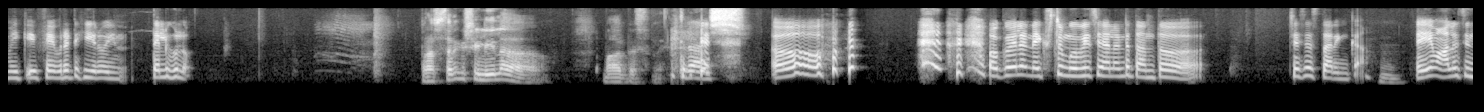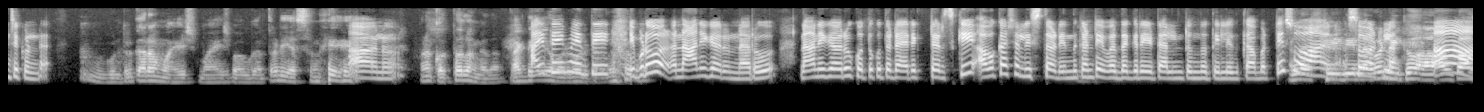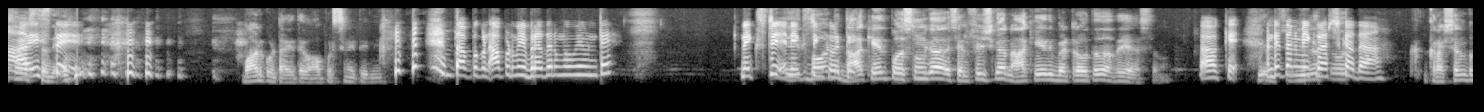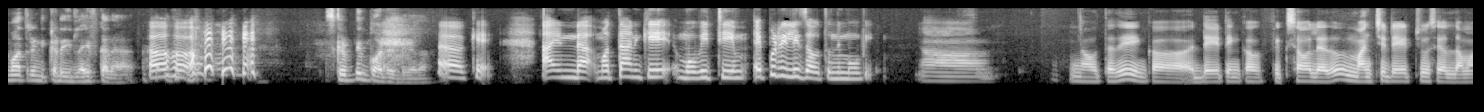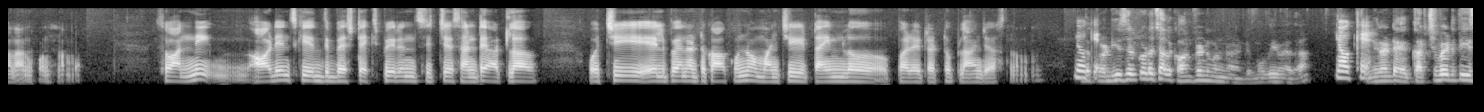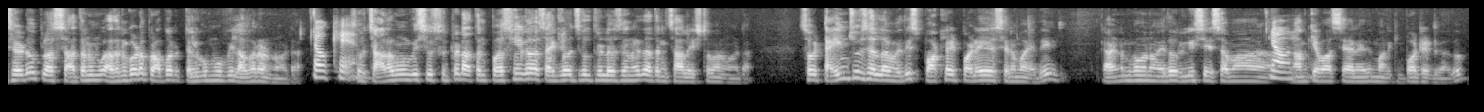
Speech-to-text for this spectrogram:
మీకు ఫేవరెట్ హీరోయిన్ తెలుగులో. ప్రస్తుతానికి శ్రీలీల బాగా అనిపిస్తుంది క్రష్ ఓ. ఒకవేళ నెక్స్ట్ మూవీ చేయాలంటే తనతో చేసేస్తారు ఇంకా. ఏం ఆలోచించకుండా. గుంటూరు కారం మహేష్ మహేష్ బాబు గారితో చేస్తుంది. అవును. మనం కొత్త వాళ్ళం కదా. అయితే ఏమైంది. ఇప్పుడు నాని గారు ఉన్నారు. నాని గారు కొత్త కొత్త డైరెక్టర్స్కి అవకాశాలు ఇస్తాడు. ఎందుకంటే ఎవరి దగ్గర ఏ టాలెంట్ ఉందో తెలియదు కాబట్టి. సో సో అట్లా. ఇస్తే. వాడుకుంటా అయితే ఆపర్చునిటీని తప్పకుండా. అప్పుడు మీ బ్రదర్ మూవీ ఉంటే? నెక్స్ట్ నెక్స్ట్ ఇంకోటి. నాకేది పర్సనల్గా సెల్ఫిష్గా నాకేది బెటర్ అవుతుందో అదే చేస్తాను. ఓకే. అంటే తను మీ క్రష్ కదా? క్రష్ అంత మాత్రం ఇక్కడ ఈ లైఫ్ కదా? ఓహో. స్క్రిప్ట్ ఇంపార్టెంట్ కదా? ఓకే. అండ్ మొత్తానికి మూవీ టీమ్ ఎప్పుడు రిలీజ్ అవుతుంది మూవీ ఆ, అవుతుంది. ఇంకా డేట్ ఇంకా ఫిక్స్ అవ్వలేదు. మంచి డేట్ చూసి వెళ్దామని అనుకుంటున్నాము. సో అన్ని ఆడియన్స్కి ది బెస్ట్ ఎక్స్పీరియన్స్ ఇచ్చేసి అంటే అట్లా వచ్చి వెళ్ళిపోయినట్టు కాకుండా మంచి టైంలో పడేటట్టు ప్లాన్ చేస్తున్నాము ఓకే. ప్రొడ్యూసర్ కూడా చాలా కాన్ఫిడెంట్గా ఉన్నాడు మూవీ మీద. ఓకే. ఎందుకంటే ఖర్చు పెట్టి తీసాడు ప్లస్ అతను అతను కూడా ప్రాపర్ తెలుగు మూవీ లవర్ అనమాట ఓకే. సో చాలా మూవీస్ చూస్తుంటాడు. అతను పర్సనల్గా సైకలాజికల్ థ్రిల్లర్స్ అనేది అతనికి చాలా ఇష్టం అనమాట సో టైం చూసి వెళ్దాం ఇది. స్పాట్ లైట్ పడే సినిమా ఇది. ర్యాండమ్గా మనం ఏదో రిలీజ్ చేసామా. నామకే వాస్తే అనేది మనకి ఇంపార్టెంట్ కాదు.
